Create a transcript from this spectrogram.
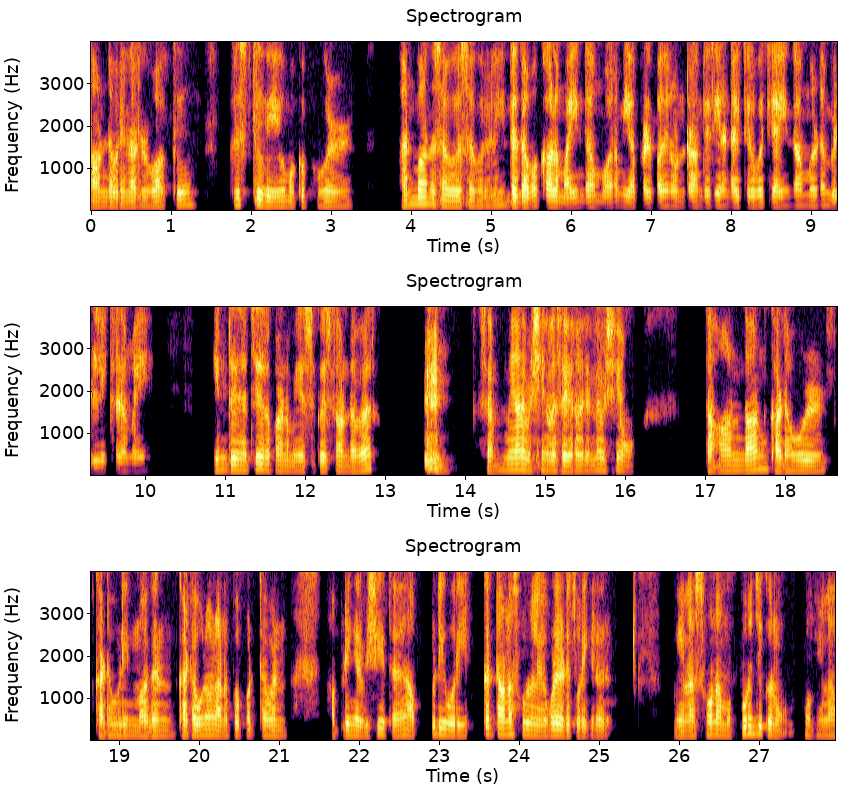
ஆண்டவரின் அருள்வாக்கு கிறிஸ்துவே உமக்குப் புகழ். அன்பார்ந்த சகோதர சகோதரிகளே இன்று தவக்காலம் ஐந்தாம் வாரம் ஏப்ரல் பதினொன்றாம் தேதி இரண்டாயிரத்தி இருபத்தி ஐந்தாம் வருடம் வெள்ளிக்கிழமை. இன்று நற்செய்தியில பாருங்க நம்ம இயேசு கிறிஸ்து ஆண்டவர் செம்மையான விஷயங்களை செய்கிறார். என்ன விஷயம்? தான் தான் கடவுள், கடவுளின் மகன், கடவுளால் அனுப்பப்பட்டவன் அப்படிங்கிற விஷயத்த அப்படி ஒரு இக்கட்டான சூழ்நிலையில கூட எடுத்துரைக்கிறாரு. ஓகேங்களா? ஸோ நம்ம புரிஞ்சுக்கணும். ஓகேங்களா?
